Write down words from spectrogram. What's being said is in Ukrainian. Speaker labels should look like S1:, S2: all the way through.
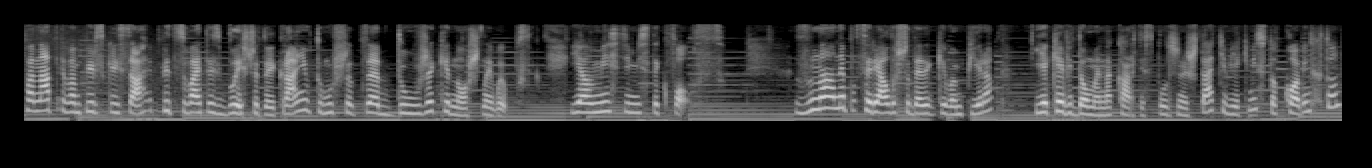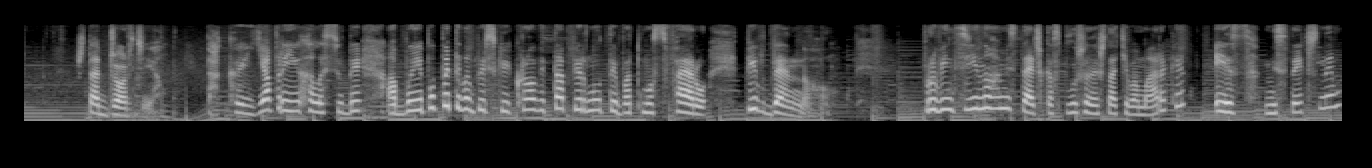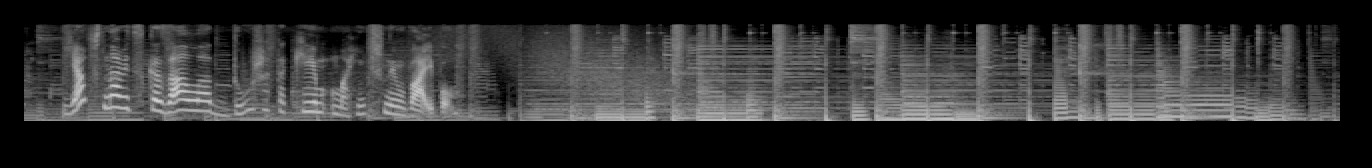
S1: Фанати вампірської саги, підсувайтесь ближче до екранів, тому що це дуже кіношний випуск. Я у місті Містик Фолс. Знане по серіалу Щоденники вампіра, яке відоме на карті Сполучених Штатів як місто Ковінгтон, штат Джорджія. Так, я приїхала сюди, аби попити вампірської крові та пірнути в атмосферу південного провінційного містечка Сполучених Штатів Америки із містичним, я б навіть сказала, дуже таким магічним вайбом.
